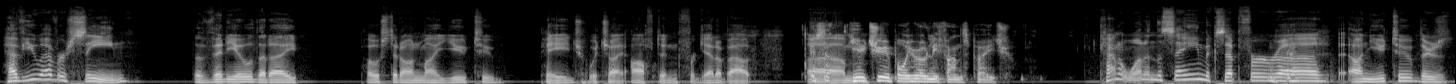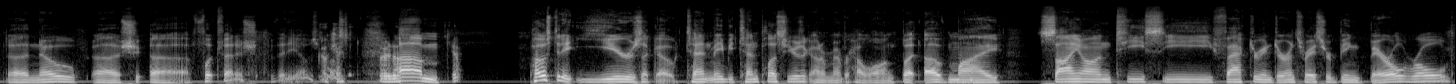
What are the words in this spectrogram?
Have you ever seen the video that I posted on my YouTube page, which I often forget about? Is um, YouTube or your OnlyFans page? kind of one and the same, except for okay. uh, on YouTube, there's uh, no uh, sh- uh, foot fetish videos posted. Okay. Um, yep. Posted it years ago, ten maybe ten plus years ago. I don't remember how long, but of my Scion TC factory endurance racer being barrel rolled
